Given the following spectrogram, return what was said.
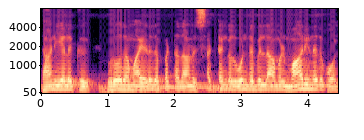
தானியலுக்கு விரோதமாக எழுதப்பட்டதான சட்டங்கள் ஒன்றமில்லாமல் மாறினது போல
